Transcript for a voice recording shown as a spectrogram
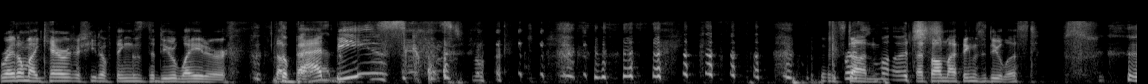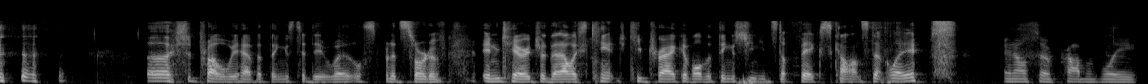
write on my character sheet of things to do later. The, The bad, bad bees? It's Pretty done. much. That's on my things to do list. Uh, I should probably have a things to do list, but it's sort of in character that Alex can't keep track of all the things she needs to fix constantly. And also probably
